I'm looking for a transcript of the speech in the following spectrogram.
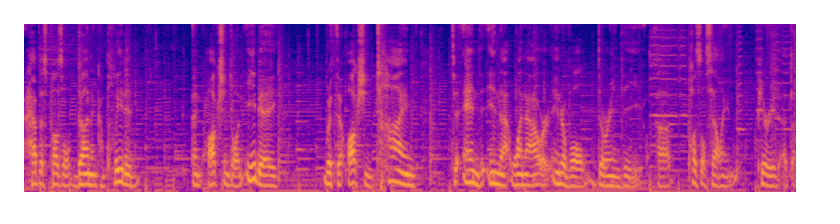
have this puzzle done and completed and auctioned on eBay with the auction timed to end in that one hour interval during the uh, puzzle selling period at the,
